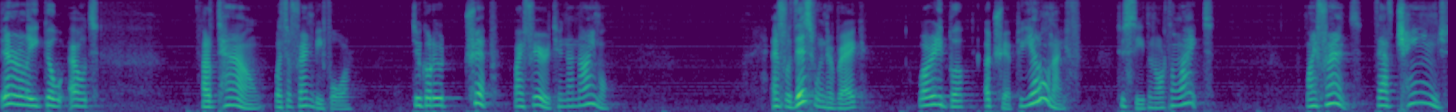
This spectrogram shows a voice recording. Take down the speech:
barely go out out of town with a friend before, to go to a trip by ferry to Nanaimo. And for this winter break, we already booked a trip to Yellowknife to see the Northern Lights. My friends, they have changed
